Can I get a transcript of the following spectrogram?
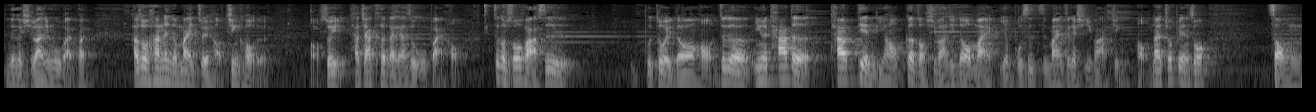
那个洗发精五百块。他说他那个卖最好，进口的哦，所以他家客单价是五百哦。这个说法是不对的哦。这个因为他的他店里哦，各种洗发精都有卖，也不是只卖这个洗发精哦，那就变成说。总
